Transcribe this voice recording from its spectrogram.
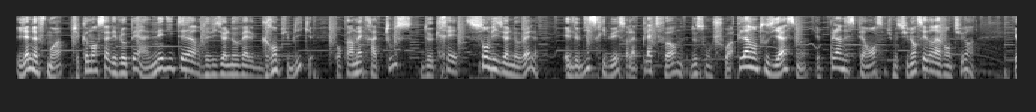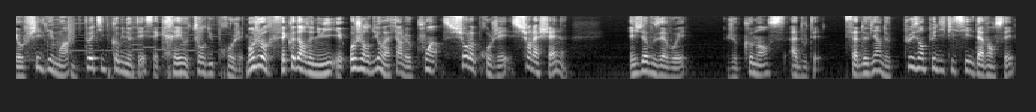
Il y a 9 mois, j'ai commencé à développer un éditeur de visual novel grand public pour permettre à tous de créer son visual novel et de le distribuer sur la plateforme de son choix. Plein d'enthousiasme et plein d'espérance, je me suis lancé dans l'aventure et au fil des mois, une petite communauté s'est créée autour du projet. Bonjour, c'est Codeur de Nuit et aujourd'hui on va faire le point sur le projet, sur la chaîne et je dois vous avouer, je commence à douter. Ça devient de plus en plus difficile d'avancer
